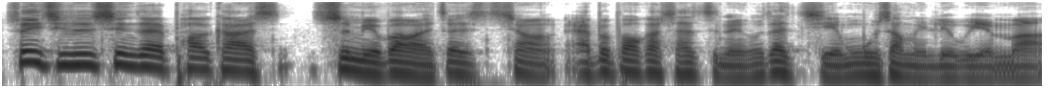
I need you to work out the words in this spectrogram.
所以其实现在 podcast 是没有办法在像 Apple Podcast，它只能够在节目上面留言嘛。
